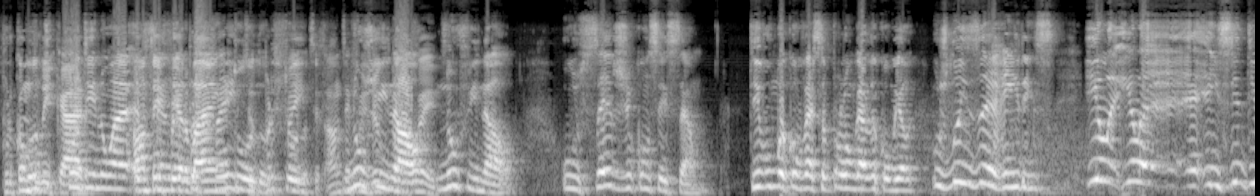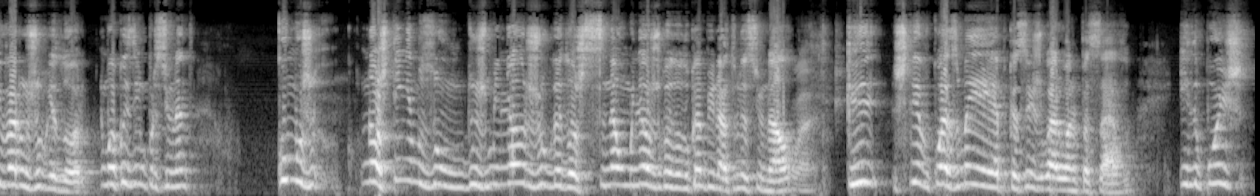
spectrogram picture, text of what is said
por complicar. Continua a Ontem defender foi bem perfeito, tudo. perfeito. tudo. Ontem no, final, perfeito. no final, o Sérgio Conceição teve uma conversa prolongada com ele, os dois a rirem-se, ele, ele a incentivar o jogador. Uma coisa impressionante, como os- nós tínhamos um dos melhores jogadores, se não o melhor jogador do Campeonato Nacional, Claro. que esteve quase meia época sem jogar o ano passado e depois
